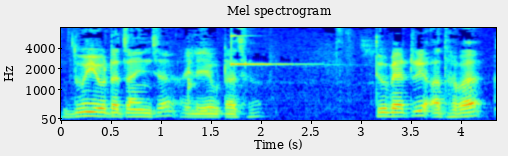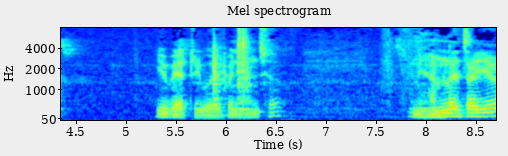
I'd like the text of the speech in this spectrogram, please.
दुईवटा चाहिन्छ अहिले एउटा छ। त्यो ब्याट्री अथवा यो ब्याट्री भए पनि हुन्छ। अनि हामीलाई चाहियो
